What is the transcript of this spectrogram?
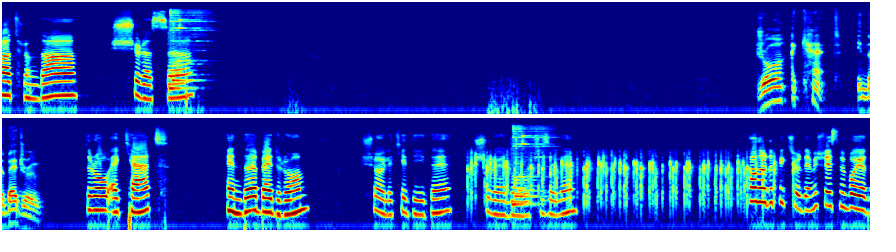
Bathroom'da şurası. Draw a cat in the bedroom. Draw a cat in the bedroom. Şöyle kediyi de şuraya doğru çizelim. Color the picture demiş. Resmi boya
